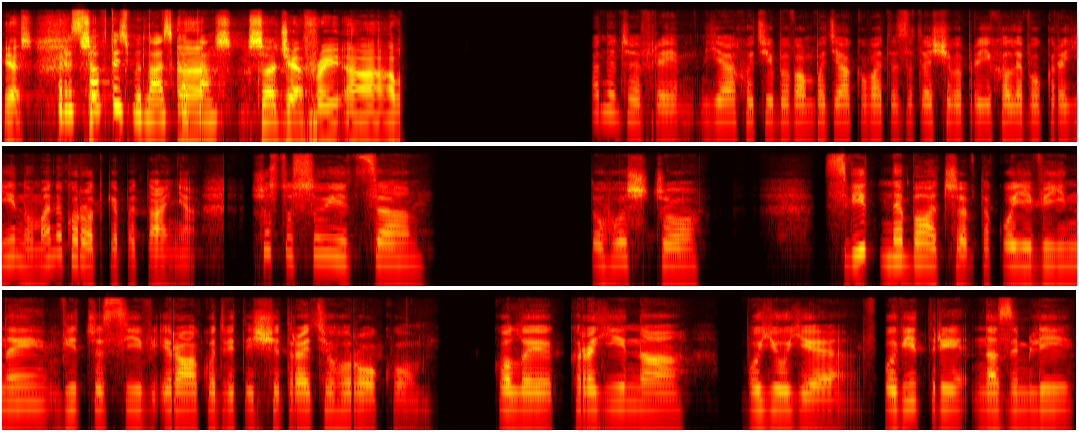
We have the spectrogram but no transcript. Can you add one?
Yes. Представтесь, будь ласка, Uh, там. S- Sir Jeffrey, uh, I Пане Джефрі, я хотів би вам подякувати за те, що ви приїхали в Україну. У мене коротке питання. Що стосується того, що світ не бачив такої війни від часів Іраку 2003 року, коли країна воює в повітрі, на землі,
